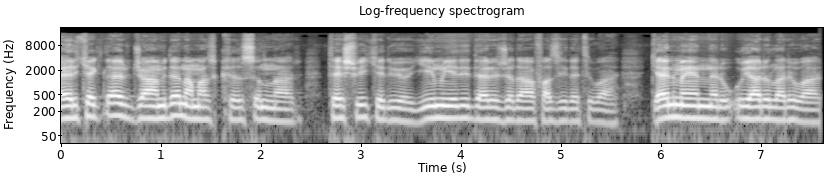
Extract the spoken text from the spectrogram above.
erkekler camide namaz kılsınlar teşvik ediyor. 27 derece daha fazileti var. Gelmeyenleri uyarıları var.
